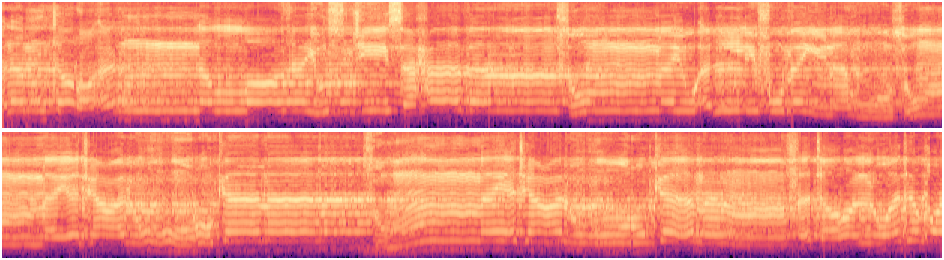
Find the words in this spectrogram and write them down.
ألم تر أن الله يسجي سحابا ثم يؤلف بينه ثم يجعله ركاما ثم يجعله ركاما فترى الودق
